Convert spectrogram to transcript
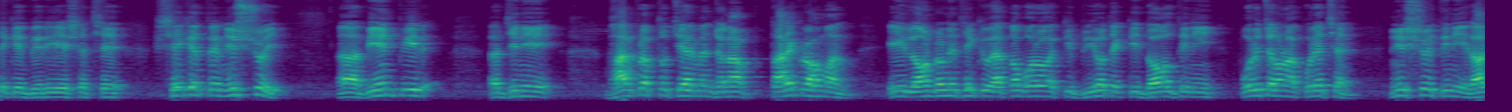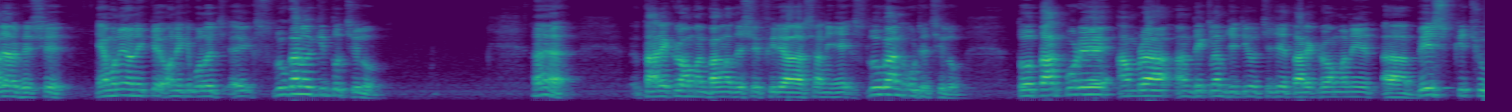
থেকে বেরিয়ে এসেছে। সেক্ষেত্রে নিশ্চয়ই বিএনপির যিনি ভারপ্রাপ্ত চেয়ারম্যান জনাব তারেক রহমান, এই লন্ডনে থেকেও এত বড় একটি বৃহৎ একটি দল তিনি পরিচালনা করেছেন, নিশ্চয়ই তিনি রাজার ভেসে এমনই অনেকে অনেকে বলেছে স্লোগানও কিন্তু ছিল। হ্যাঁ তারেক রহমান বাংলাদেশে ফিরে আসা নিয়ে স্লোগান উঠেছিল। তো তারপরে আমরা দেখলাম যেটি হচ্ছে যে তারেক রহমানের বেশ কিছু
